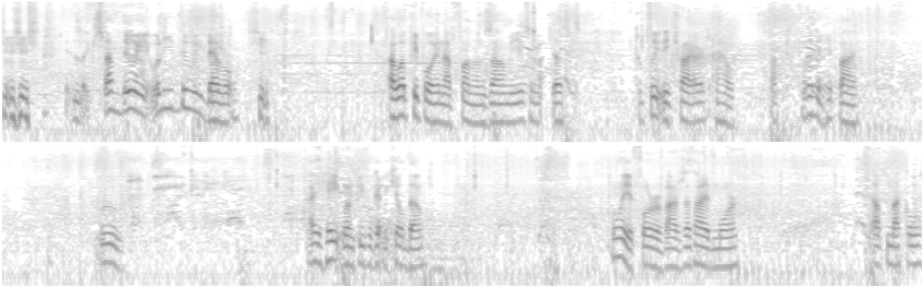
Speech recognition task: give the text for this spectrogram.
Like, stop doing it. What are you doing, devil? I love people who can have fun on zombies and not just completely tryhard. Ow. Fuck. What did I get hit by? Ooh. I hate when people get me killed though. Only had four revives. I thought I had more. Alpha Knuckles.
